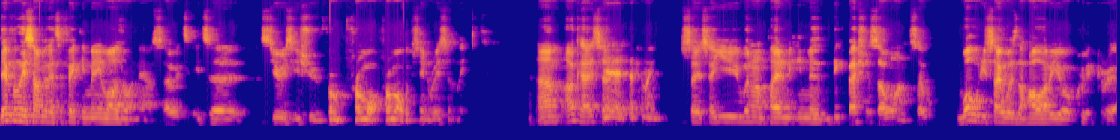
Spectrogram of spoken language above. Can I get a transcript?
definitely something that's affecting many lives right now. So it's it's a serious issue from from what from what we've seen recently. Um, okay, so yeah, definitely. So so you went on and played in, in the Big Bash and so on. So what would you say was the highlight of your cricket career?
